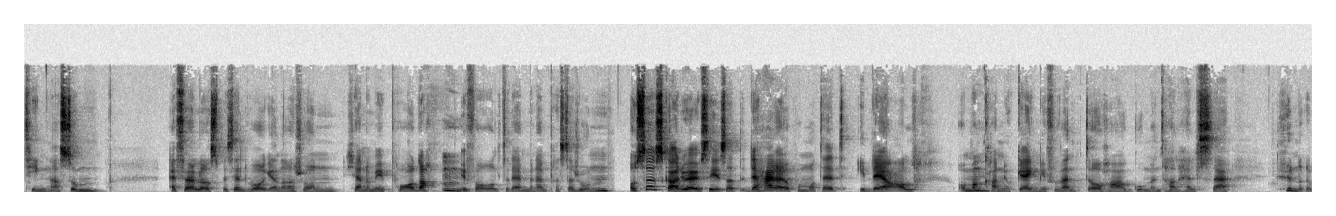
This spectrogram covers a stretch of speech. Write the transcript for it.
tinga som jeg føler spesielt vår generasjon kjenner mye på, da, Mm. i forhold til det med den prestasjonen. Og så skal det jo også sies at det her er jo på en måte et ideal, og Mm. man kan jo ikke egentlig forvente å ha god mental helse 100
